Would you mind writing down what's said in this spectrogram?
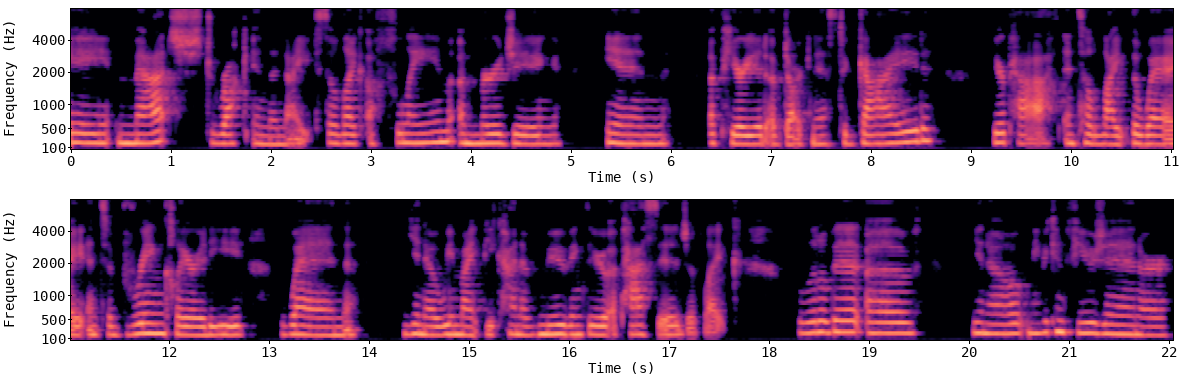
a match struck in the night. So, like a flame emerging in a period of darkness to guide your path and to light the way and to bring clarity when you know we might be kind of moving through a passage of like a little bit of you know maybe confusion or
